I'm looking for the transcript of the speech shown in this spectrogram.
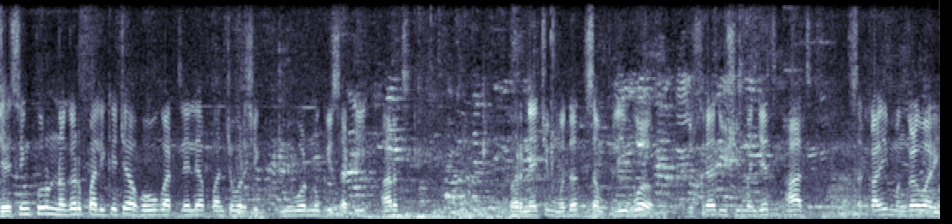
Jaysingpur नगरपालिकेच्या होऊ घातलेल्या पंचवार्षिक निवडणुकीसाठी अर्ज भरण्याची मुदत संपली व दुसऱ्या दिवशी म्हणजेच आज सकाळी मंगळवारी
